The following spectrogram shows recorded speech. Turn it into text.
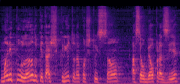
manipulando o que está escrito na Constituição a seu bel prazer.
